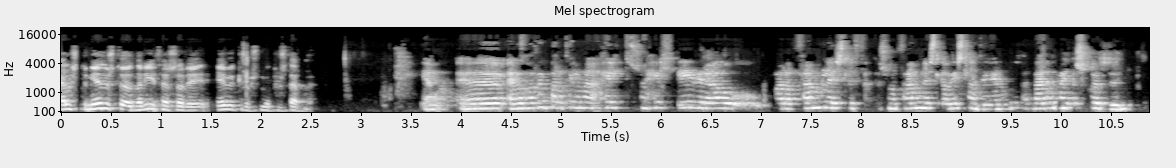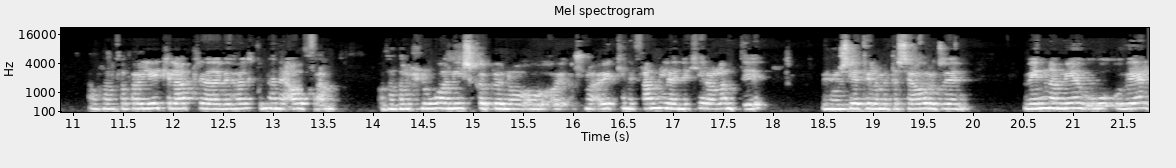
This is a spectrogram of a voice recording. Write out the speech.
helstu miðustöðunar í þessari yfirgrifsmiklu stefnu? Já, uh, ef við horfum bara til að heilt, svona heilt yfir á framleiðslu, framleiðslu á Íslandi, það verðum að þetta sköpun, þá er það bara líkilega aðprið að við höldum henni áfram og þarf að hlúa nýsköpun og, og, og aukinni framleiðinni hér á landi. Við höfum séð til að mynda sjárótveginn vinna mjög og vel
